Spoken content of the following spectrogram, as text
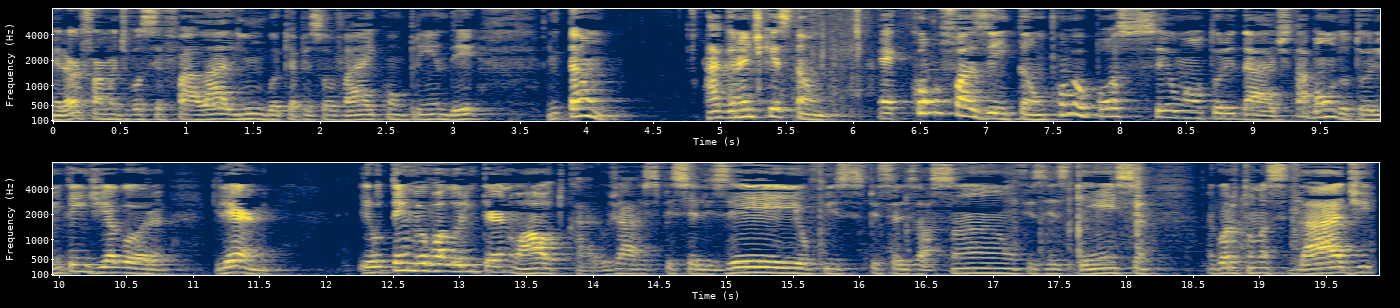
a melhor forma de você falar a língua que a pessoa vai compreender. Então, a grande questão é como fazer então? Como eu posso ser uma autoridade? Tá bom, doutor, eu entendi agora. Guilherme, eu tenho meu valor interno alto, cara. Eu já especializei, eu fiz especialização, fiz residência. Agora eu tô na cidade,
